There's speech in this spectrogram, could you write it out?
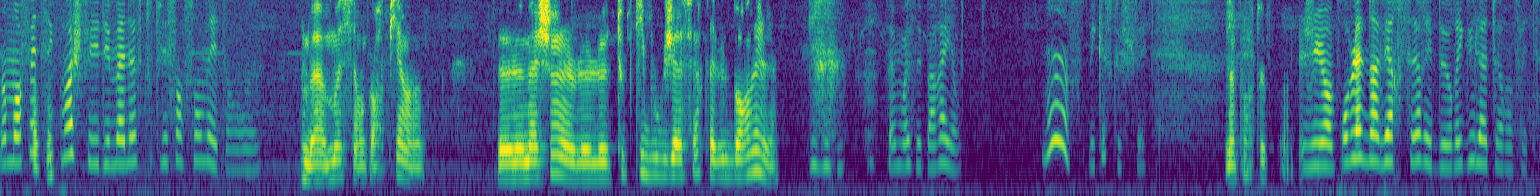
Non, mais en Ah fait, c'est bon que moi, je fais des manœuvres toutes les 500 mètres. hein. Bah moi c'est encore pire. hein. Le, le machin, le, le tout petit bout que j'ai à faire, t'as vu le bordel? Enfin, moi, c'est pareil. Hein. Mince, mais qu'est-ce que je fais? N'importe quoi. J'ai eu un problème d'inverseur et de régulateur, en fait.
